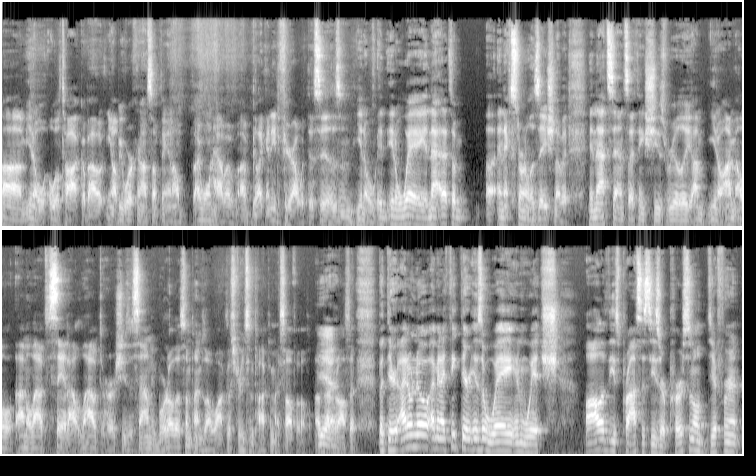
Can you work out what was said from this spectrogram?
um, you know, we'll talk about, you know, I'll be working on something and I'll, I won't have a, I'll be like, I need to figure out what this is. And, you know, in, in a way, and that, that's a, uh, an externalization of it. In that sense, I think she's really, I'm, you know, I'm, I'm allowed to say it out loud to her. She's a sounding board. Although sometimes I'll walk the streets and talk to myself about yeah. it also. But there, I don't know. I mean, I think there is a way in which all of these processes are personal, different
